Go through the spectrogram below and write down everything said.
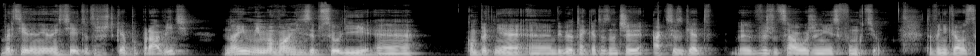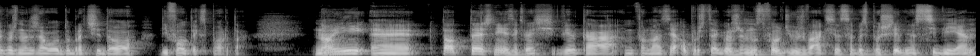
w wersji 1.1 chcieli to troszeczkę poprawić, no i mimowolnie zepsuli e, kompletnie e, bibliotekę, to znaczy Access Get e, wyrzucało, że nie jest funkcją. To wynikało z tego, że należało dobrać się do default exporta. No i e, to też nie jest jakaś wielka informacja, oprócz tego, że mnóstwo ludzi używa Axiosa bezpośrednio z CDN,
